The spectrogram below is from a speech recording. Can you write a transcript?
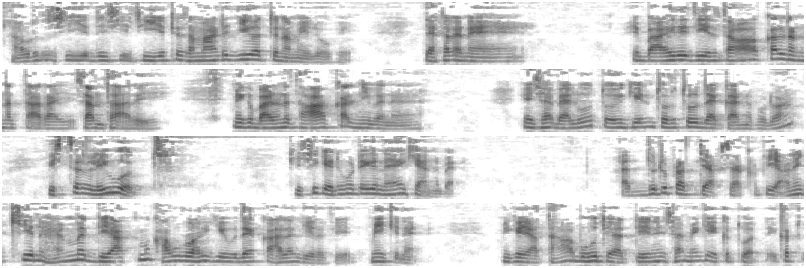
අවුරුදු 100 200 100ට සමාජ ජීවත් වෙන මේ ලෝකේ. දැකලා නැහැ. මේ බාහිරේ තියෙන තාක්කල් නන්නතරයි සංසාරේ. මේක බලන තාක්කල් නිවන. එනිසා බැලුවොත් ඔය කියන තොරතුරු දැක් ගන්න පුළුවන්. විස්තර ලිව්වොත් කිසි කෙනෙකුට ඒක නැහැ කියන්න බෑ. අද්දුට ප්‍රත්‍යක්ෂයක්. අපි අනික් කියන හැම දෙයක්ම කවුරු හරි කියව දෙයක් අහලා ලියලා තියෙනවා. මේකේ නෑ. මේක යථා භූතයක් තියෙන නිසා මේක එකතුවක් එකතු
